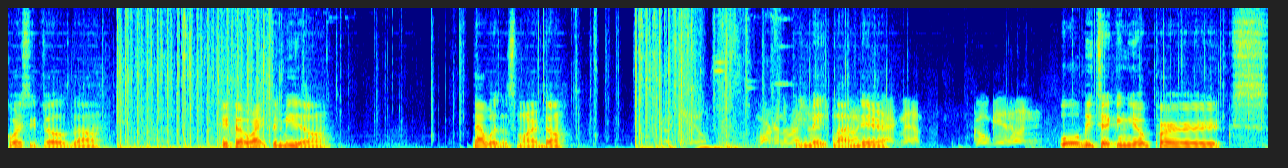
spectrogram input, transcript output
Course he falls down. He fell right to me though. That wasn't smart though. Good kill. Marking Teammate's of that squad not near. Go get. We'll be taking your perks.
